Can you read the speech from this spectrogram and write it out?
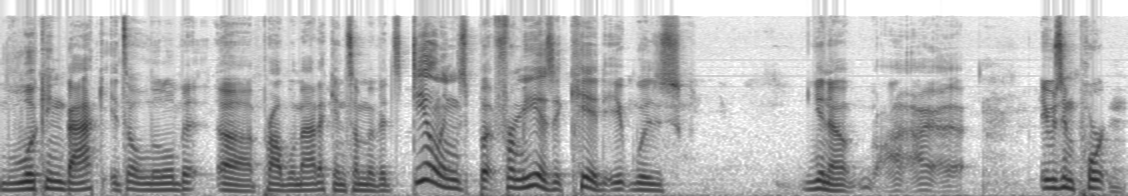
Looking back, it's a little bit uh, problematic in some of its dealings, but for me as a kid, it was, you know, I, I, it was important.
